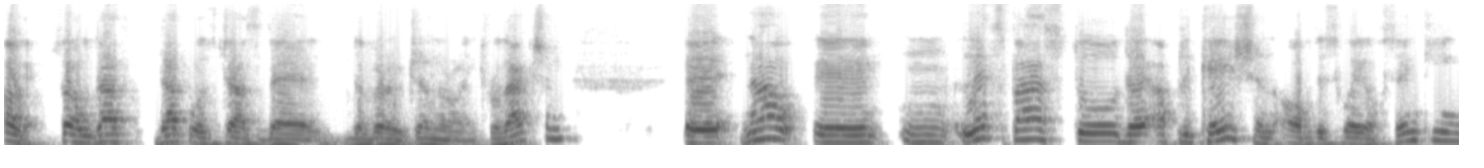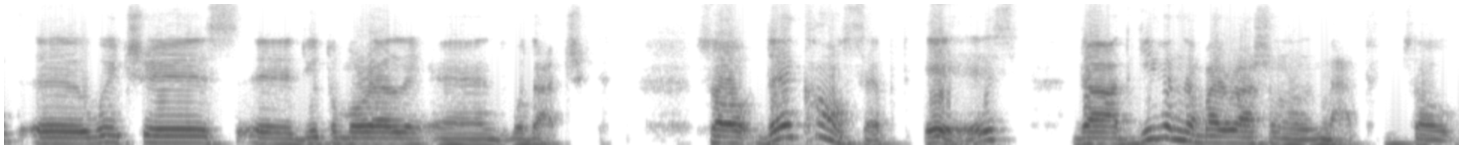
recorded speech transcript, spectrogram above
Okay, so that, that was just the, the very general introduction. Uh, now, uh, mm, let's pass to the application of this way of thinking, uh, which is uh, due to Morelli and Włodarczyk. So the concept is that given a birational map, so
